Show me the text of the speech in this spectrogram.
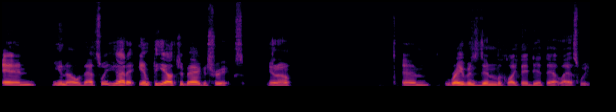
and you know that's when you got to empty out your bag of tricks you know and ravens didn't look like they did that last week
